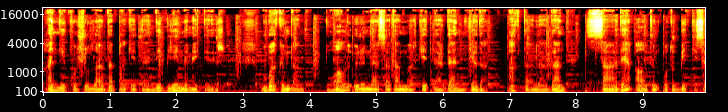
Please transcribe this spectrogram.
hangi koşullarda paketlendiği bilinmemektedir. Bu bakımdan doğal ürünler satan marketlerden ya da aktarlardan sade altın otu bitkisi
